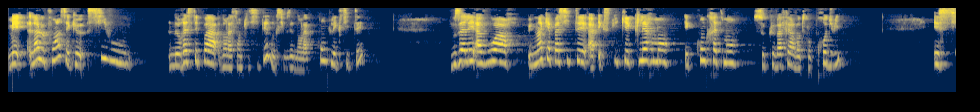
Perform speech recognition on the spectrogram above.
Mais là, le point, c'est que si vous ne restez pas dans la simplicité, donc si vous êtes dans la complexité, vous allez avoir une incapacité à expliquer clairement et concrètement ce que va faire votre produit. Et si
